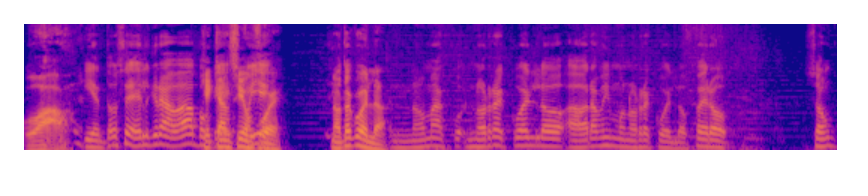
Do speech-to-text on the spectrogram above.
Wow. Y entonces él grababa. Porque, ¿Qué canción oye, fue? ¿No te acuerdas? No, me acu- no recuerdo, ahora mismo no recuerdo, pero son,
